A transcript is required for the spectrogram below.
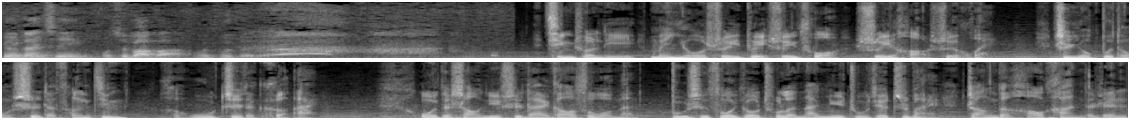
不用担心，我是爸爸，我会负责的。青春里没有谁对谁错，谁好谁坏，只有不懂事的曾经和无知的可爱。我的少女时代告诉我们，不是所有除了男女主角之外长得好看的人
